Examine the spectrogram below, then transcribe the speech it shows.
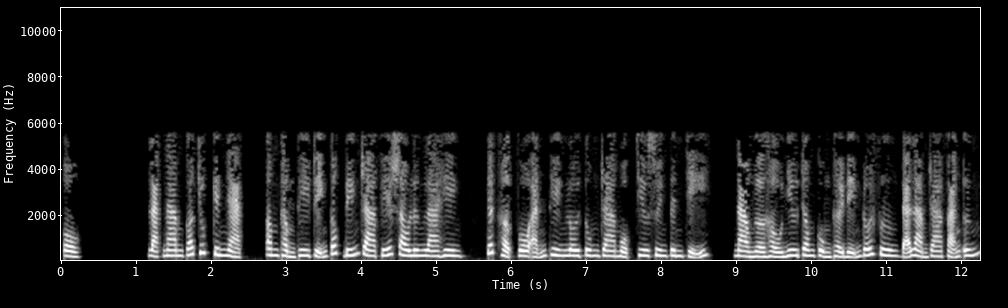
ồ! Lạc Nam có chút kinh ngạc, âm thầm thi triển tốc biến ra phía sau lưng La Hiên, kết hợp vô ảnh thiên lôi tung ra một chiêu xuyên tinh chỉ, nào ngờ hầu như trong cùng thời điểm đối phương đã làm ra phản ứng,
